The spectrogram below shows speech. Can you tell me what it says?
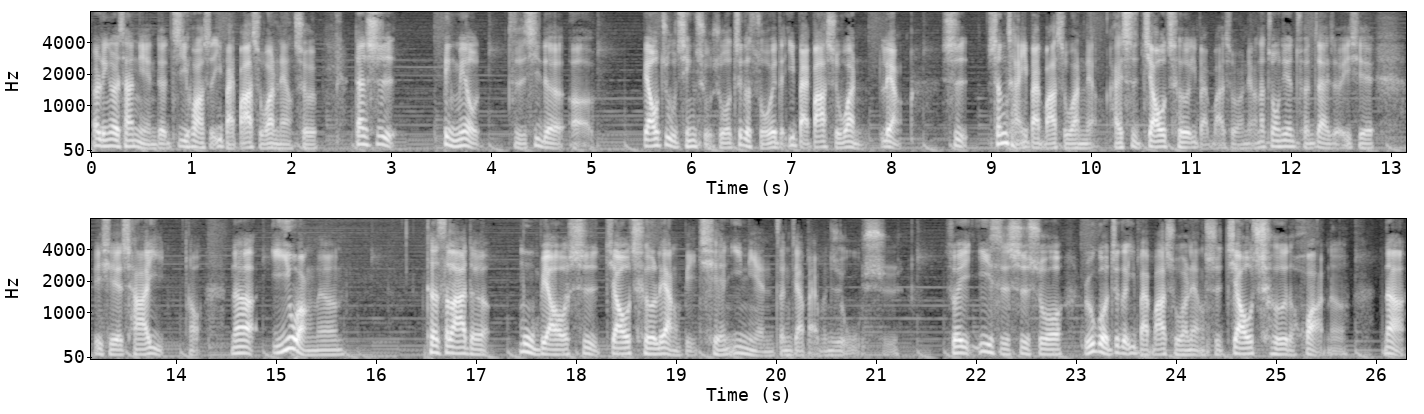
二零二三年的计划是一百八十万辆车，但是并没有仔细的呃标注清楚说这个所谓的一百八十万辆是生产一百八十万辆还是交车一百八十万辆，那中间存在着一些一些差异。好，那以往呢，特斯拉的目标是交车辆比前一年增加百分之五十。所以意思是说，如果这个一百八十万辆是交车的话呢，那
